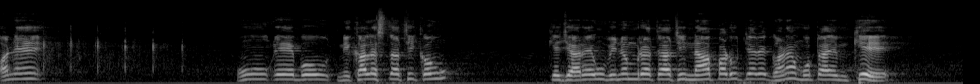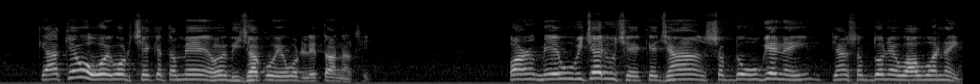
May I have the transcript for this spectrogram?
અને હું એ બહુ નિખાલસતાથી કહું કે જ્યારે હું વિનમ્રતાથી ના પાડું ત્યારે ઘણા મોટા એમ કે આ કેવો એવોર્ડ છે કે તમે હવે બીજા કોઈ એવોર્ડ લેતા નથી. પણ મેં એવું વિચાર્યું છે કે જ્યાં શબ્દો ઉગે નહીં, ત્યાં શબ્દોને વાવવા નહીં.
